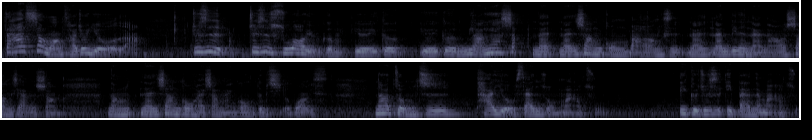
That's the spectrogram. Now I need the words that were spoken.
大家上网查就有了啦。就是就是苏澳有个有一个有一个庙，应该上南南上宫吧，好像是南南边的南，然后上下的上南南上宫还是上南宫？对不起，不好意思。那总之它有三种妈祖，一个就是一般的妈祖，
